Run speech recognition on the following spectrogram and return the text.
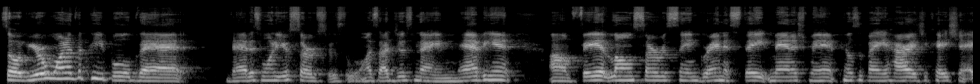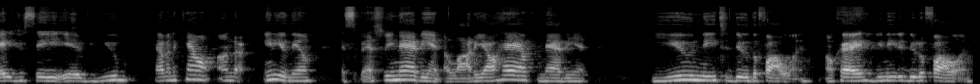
So if you're one of the people that that is one of your servicers, the ones I just named Navient, um, Fed Loan Servicing, Granite State Management, Pennsylvania Higher Education Agency. If you have an account under any of them, especially Navient, a lot of y'all have Navient, you need to do the following. Okay. You need to do the following.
